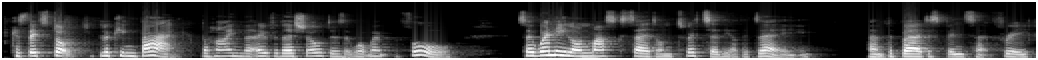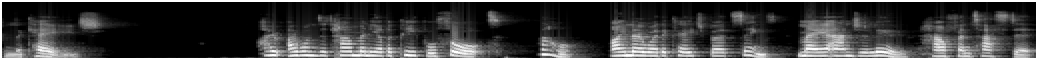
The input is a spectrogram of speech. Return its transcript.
because they've stopped looking back behind the, over their shoulders at what went before. So when Elon Musk said on Twitter the other day, um, the bird has been set free from the cage, I, I wondered how many other people thought, oh, I know why the cage bird sings. Maya Angelou, how fantastic.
